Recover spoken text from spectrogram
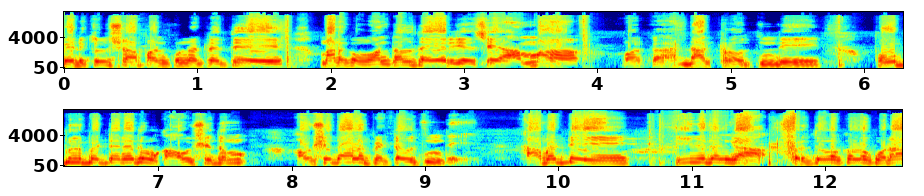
మెడికల్ షాప్ అనుకున్నట్లయితే మనకు వంటలు తయారు చేసే అమ్మ ఒక డాక్టర్ అవుతుంది. పోపులు పెట్టి అనేది ఒక ఔషధం ఔషధాల పెట్టి అవుతుంది. కాబట్టి ఈ విధంగా ప్రతి ఒక్కళ్ళు కూడా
